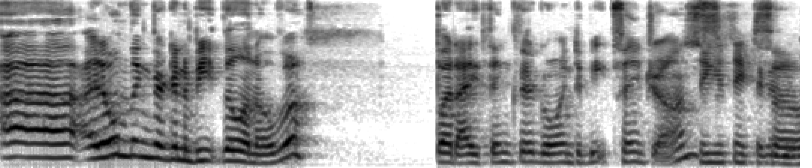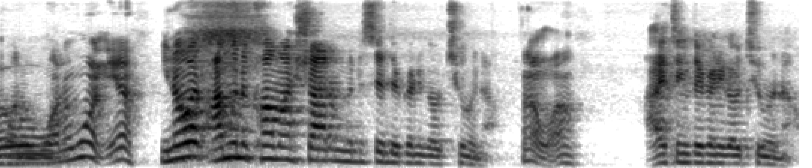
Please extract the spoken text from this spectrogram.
uh, I don't think they're going to beat Villanova, but I think they're going to beat St. John's. So you think they're gonna be one and one? one and one? Yeah. You know what? I'm going to call my shot. I'm going to say they're going to go two and zero. Oh wow. I think they're going to go two and zero.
